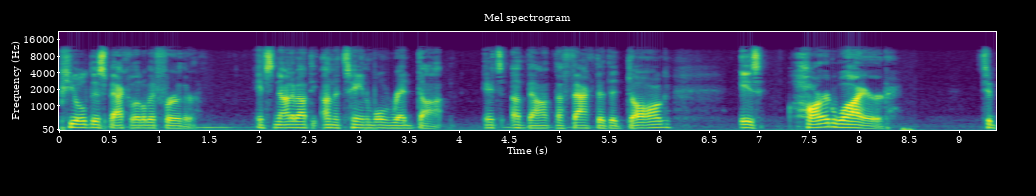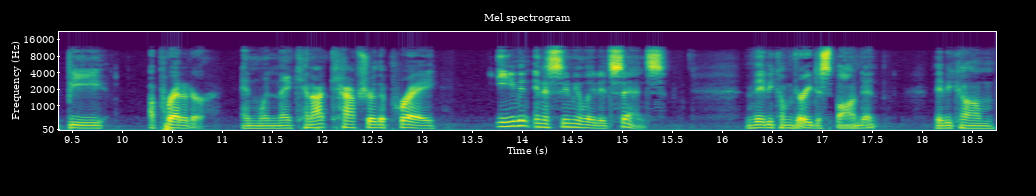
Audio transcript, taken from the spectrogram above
peeled this back a little bit further. It's not about the unattainable red dot. It's about the fact that the dog is hardwired to be a predator. And when they cannot capture the prey, even in a simulated sense, they become very despondent. They become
